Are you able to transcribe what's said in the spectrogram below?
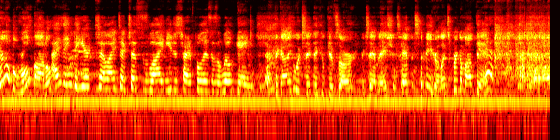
terrible role model. I think that your July took just as a lie, and you're just trying to pull this as a little game. The guy who exa- who gives our examinations happens to be here. Let's bring him out, Dan. Yeah.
